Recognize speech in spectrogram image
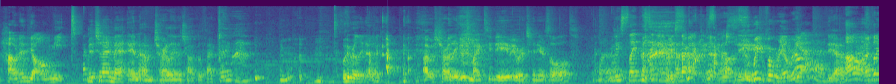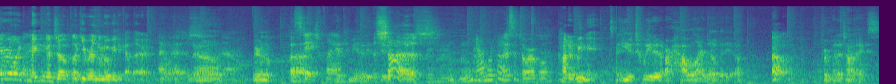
how did y'all meet? Mitch and I met in um, Charlie and the Chocolate Factory. we really did. I was Charlie, he was Mike Teavee. We were 10 years old. We slayed the singing We with our acting skills. scene. Wait, for real, real? Yeah. Yeah. Oh, I thought you were like making a joke, like you were in the movie together. I wish. No. No. We were in the uh, Stage play. The community. theater. Shush. Mhm. Yeah, Oh my gosh. That's adorable. How did we meet? You tweeted our How Will I Know video Oh. from Pentatonix.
